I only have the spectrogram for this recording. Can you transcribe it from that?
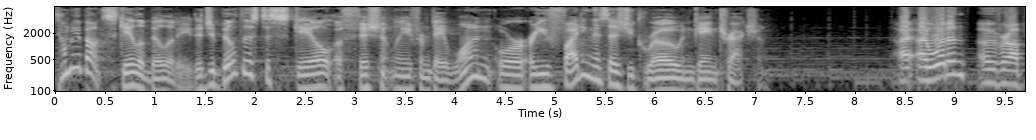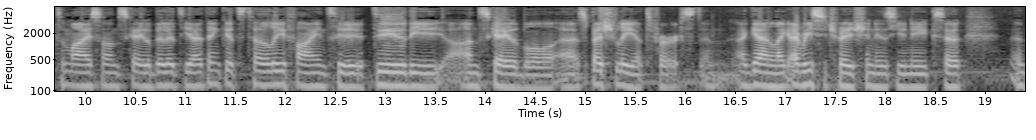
Tell me about scalability. Did you build this to scale efficiently from day one, or are you fighting this as you grow and gain traction? I, I wouldn't over optimize on scalability. I think it's totally fine to do the unscalable, uh, especially at first. And again, like every situation is unique. So at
